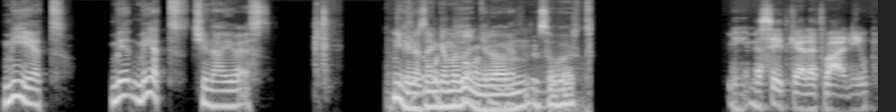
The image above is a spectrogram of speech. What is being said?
Miért? Miért, miért csinálja ezt? igen, Ez ez engem az annyira szavart. Igen, mert szét kellett válniuk.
